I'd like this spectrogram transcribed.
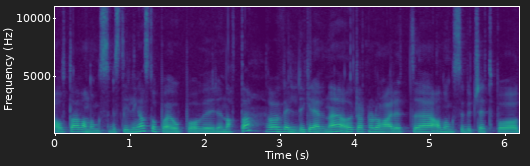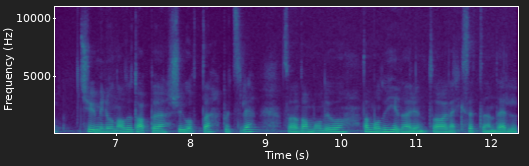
Alt av annonsebestillinga stoppa jo opp over natta. Det var veldig krevende. og det er klart Når du har et eh, annonsebudsjett på 20 millioner, og du taper 7-8 plutselig, så da må, du, da må du hive deg rundt og iverksette en del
